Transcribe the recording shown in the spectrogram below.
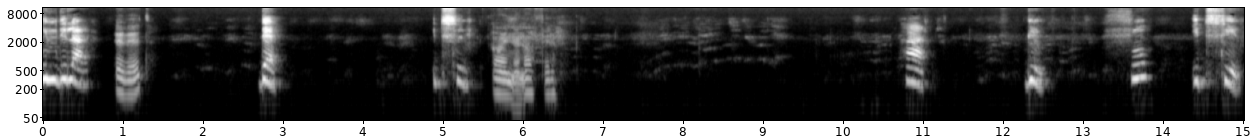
Hindiler. Evet. De. İçsin. Aynen aferin. Her gün su içsin.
